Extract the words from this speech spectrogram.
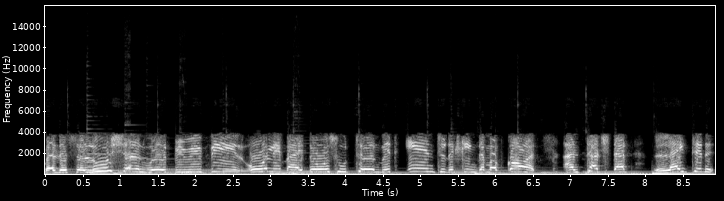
But the solution will be revealed only by those who turn within to the kingdom of God and touch that lighted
